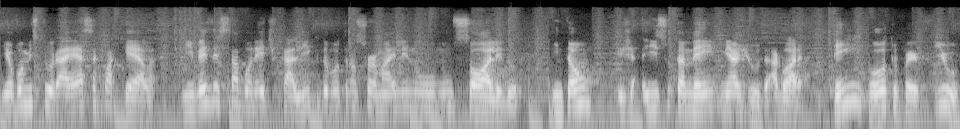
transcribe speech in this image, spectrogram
E eu vou misturar essa com aquela. E em vez desse sabonete ficar líquido, eu vou transformar ele no num sólido. Então, isso também me ajuda. Agora, tem outro perfil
